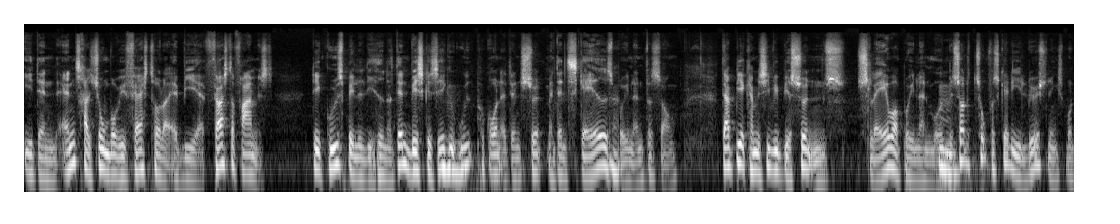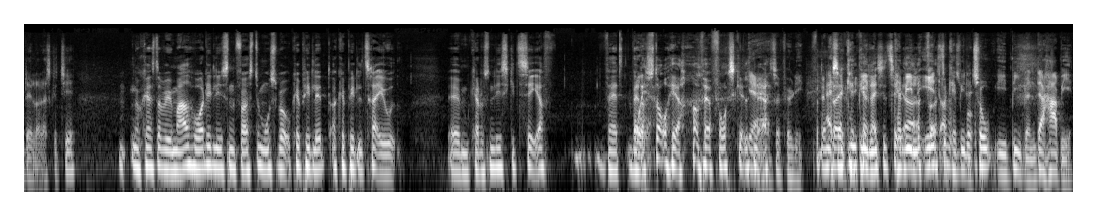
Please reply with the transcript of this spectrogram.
i den anden tradition, hvor vi fastholder, at vi er først og fremmest, det er gudsbilledigheden, og den viskes ikke mm. ud på grund af den synd, men den skades ja. på en eller anden fasong. Der bliver, kan man sige, at vi bliver syndens slaver på en eller anden måde, mm. men så er der to forskellige løsningsmodeller, der skal til. Nu kaster vi meget hurtigt lige sådan første Mosebog, kapitel 1 og kapitel 3 ud. Øhm, kan du sådan lige skitsere, hvad, hvad oh, ja. der står her, og hvad forskellen ja, er? Ja, selvfølgelig. For dem, altså kapitel, kapitel 1 og kapitel 2 i Bibelen, der har vi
